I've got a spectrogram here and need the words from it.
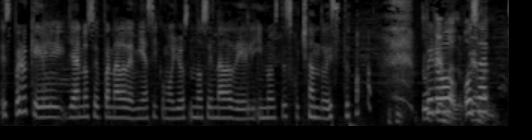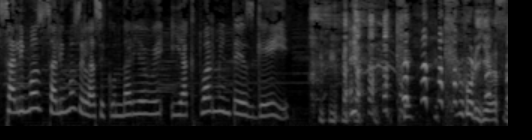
espero que él ya no sepa nada de mí, así como yo no sé nada de él y no esté escuchando esto. Tú Pero, quémalo, o sea, salimos, salimos de la secundaria, güey, y actualmente es gay. Qué curioso.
